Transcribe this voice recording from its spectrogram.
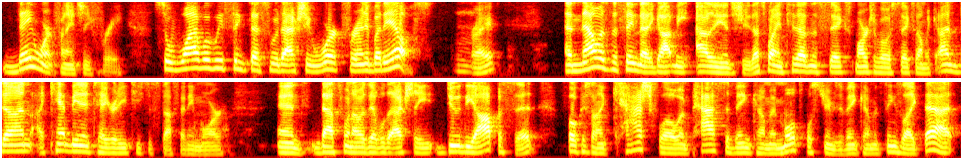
they weren't financially free. So why would we think this would actually work for anybody else? Mm. Right. And that was the thing that got me out of the industry. That's why in 2006, March of 06, I'm like, I'm done. I can't be an integrity, teach this stuff anymore. And that's when I was able to actually do the opposite, focus on cash flow and passive income and multiple streams of income and things like that.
